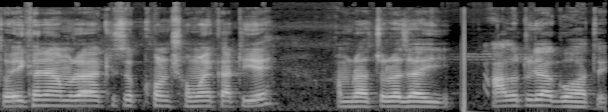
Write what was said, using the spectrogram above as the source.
তো এখানে আমরা কিছুক্ষণ সময় কাটিয়ে আমরা চলে যাই আলোটিলা গুহাতে।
